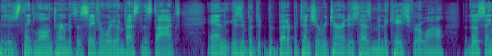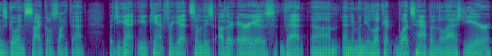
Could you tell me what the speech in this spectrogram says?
I just think long term it's a safer way to invest in the stocks and is it a better potential return. It just hasn't been the case for a while. But those things go in cycles like that. But you can't you can't forget some of these other areas that um, and when you look at what's happened in the last year,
